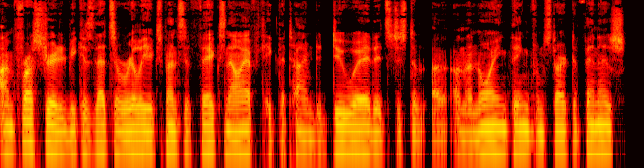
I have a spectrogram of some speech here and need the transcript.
I'm frustrated because that's a really expensive fix. Now I have to take the time to do it. It's just a, a, an annoying thing from start to finish.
